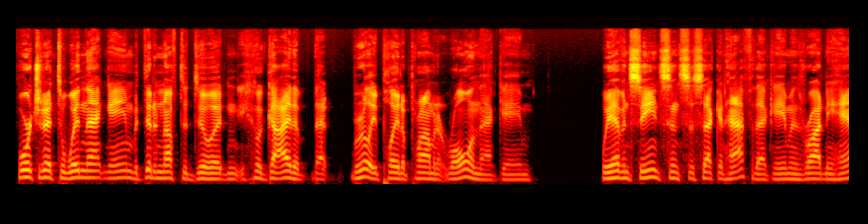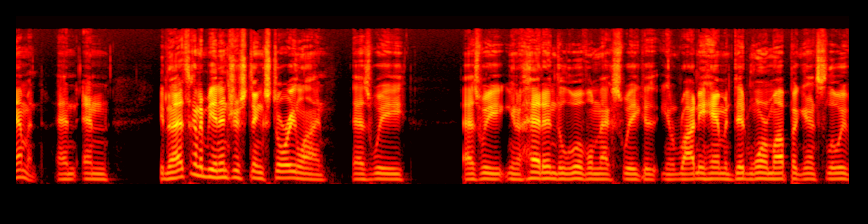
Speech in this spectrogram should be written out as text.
fortunate to win that game, but did enough to do it. And a guy that, that really played a prominent role in that game, we haven't seen since the second half of that game is Rodney Hammond. And and you know that's going to be an interesting storyline as we as we you know head into Louisville next week. You know Rodney Hammond did warm up against Louis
